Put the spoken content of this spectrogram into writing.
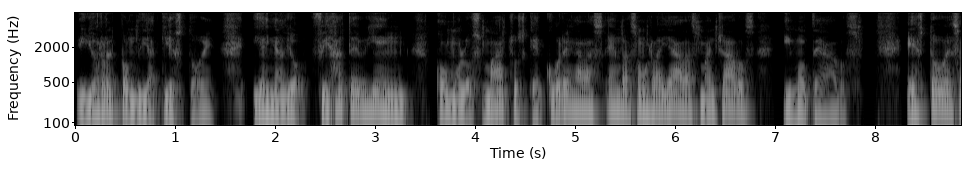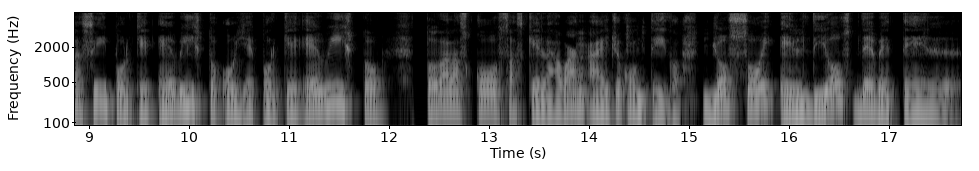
y yo respondí, aquí estoy. Y añadió, fíjate bien como los machos que cubren a las hembras son rayadas, manchados y moteados. Esto es así porque he visto, oye, porque he visto todas las cosas que Labán ha hecho contigo. Yo soy el Dios de Betel.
